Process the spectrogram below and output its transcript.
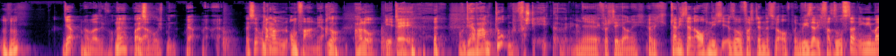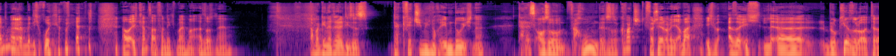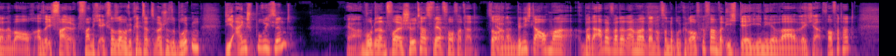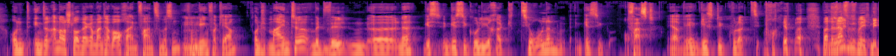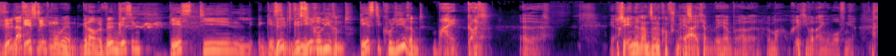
Ja, dann weiß ich wo. Ne? Weißt ja. du, wo ich bin? Ja, ja, ja. Weißt du? Kann da- man umfahren, ja. So, hallo. Geht. Ey. Und der war am Toten. Verstehe ich. Nee, verstehe ich auch nicht. Hab ich, kann ich dann auch nicht so Verständnis für aufbringen. Wie gesagt, ich versuch's dann irgendwie manchmal, Ja. damit ich ruhiger werde. Aber ich kann es einfach nicht manchmal. Also, naja. Aber generell dieses, da quetsche ich mich noch eben durch, ne? Das ist auch so, warum? Das ist so Quatsch. Ich verstehe doch nicht. Aber ich, also ich äh, blockiere so Leute dann aber auch. Also ich fahre fahr nicht extra so, aber du kennst ja zum Beispiel so Brücken, die einspurig sind, Ja. wo du dann vorher Schild hast, wer Vorfahrt hat. So, Ja. und dann bin ich da auch mal, bei der Arbeit war das einmal, dann auf so eine Brücke draufgefahren, weil ich derjenige war, welcher Vorfahrt hat. Und irgendein anderer Schlauberger meinte aber auch reinfahren zu müssen vom Gegenverkehr und meinte mit wilden äh, ne, Gest Gestikulirationen, Gestik Fast. ja, wir Gestikulation. Warte, lass wilden- es mich. mit wilden lass es Gestiken. mich probieren. Genau, mit wilden Gestiken. Gestil, Wild gestikulieren. gestikulierend. Gestikulierend. Mein Gott. Also, Ich erinnere an seine Kopfschmerzen. ja, ich habe ich hab gerade immer richtig was eingeworfen hier.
